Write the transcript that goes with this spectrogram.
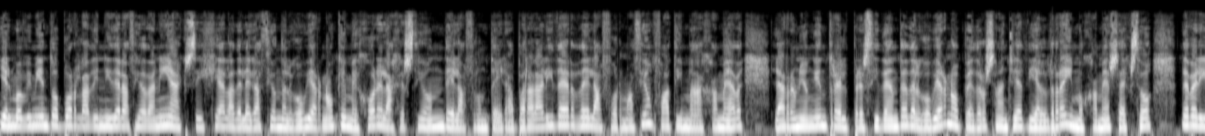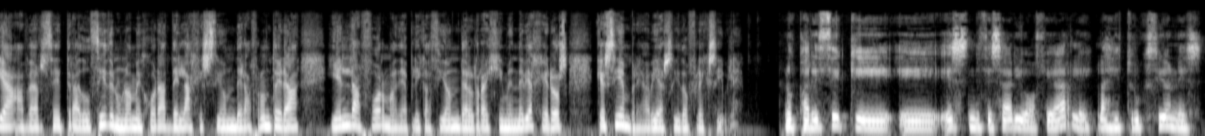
Y el Movimiento por la Dignidad de la Ciudadanía exige a la delegación del Gobierno que mejore la gestión de la frontera. Para la líder de la formación, Fátima Ahmed, la reunión entre el presidente del Gobierno, Pedro Sánchez, y el rey Mohamed VI debería haberse traducido en una mejora de la gestión de la frontera y en la forma de aplicación del régimen de viajeros, que siempre había sido flexible. Nos parece que eh, es necesario afearle las instrucciones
